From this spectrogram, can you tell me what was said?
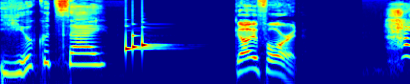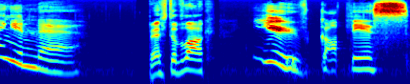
you could say, Go for it. Hang in there. Best of luck. You've got this.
